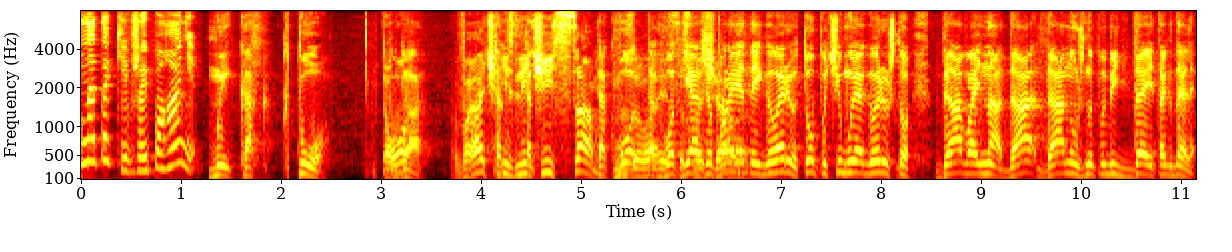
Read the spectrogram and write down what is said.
не такі вже й погані. Мы как кто? То Туда. Врач Так- излечись сам. Так вот, так вот я же про сначала. это и говорю. То, почему я говорю, что да, война, да, да, нужно победить, да и так далее.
